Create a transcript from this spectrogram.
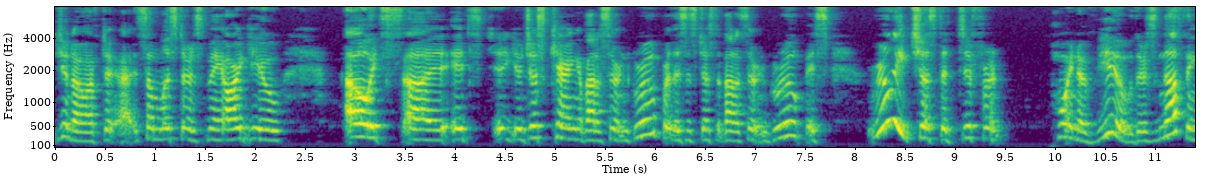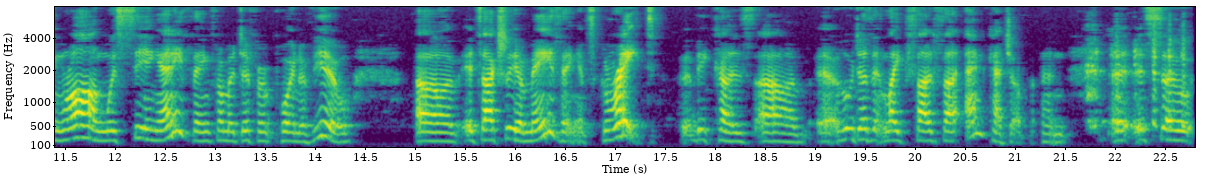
you know, after uh, some listeners may argue, oh, it's uh, it's you're just caring about a certain group, or this is just about a certain group. It's really just a different point of view. There's nothing wrong with seeing anything from a different point of view. Uh, it's actually amazing. It's great because um, uh, who doesn't like salsa and ketchup? And uh, so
